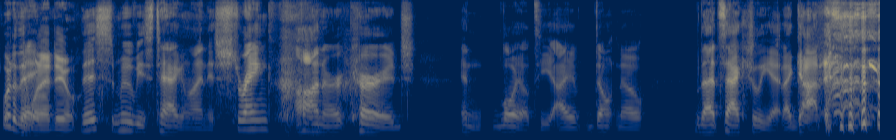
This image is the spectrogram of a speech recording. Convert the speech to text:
What do they Hey, want to do? This movie's tagline is strength, honor, courage, and loyalty. I don't know. That's actually it. I got it.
